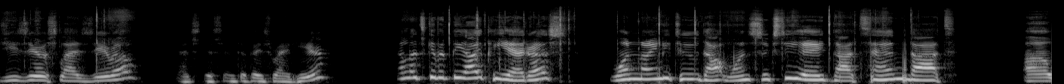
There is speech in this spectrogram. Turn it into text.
G0 slash 0. That's this interface right here. And let's give it the IP address 192.168.10.1 uh,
